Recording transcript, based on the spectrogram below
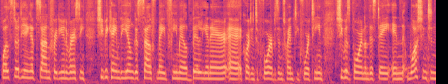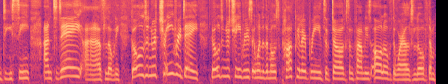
while studying at Stanford University. She became the youngest self-made female billionaire uh, according to Forbes in 2014. She was born on this day in Washington DC and today, as lovely, Golden Retriever Day. Golden Retrievers are one of the most popular breeds of dogs dogs and families all over the world love them.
